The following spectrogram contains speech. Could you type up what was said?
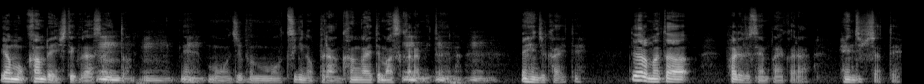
いやもう勘弁してくださいと、うんうんね、もう自分も次のプラン考えてますからみたいな、返事書いて。だからまたファレル先輩から返事来ちゃって。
